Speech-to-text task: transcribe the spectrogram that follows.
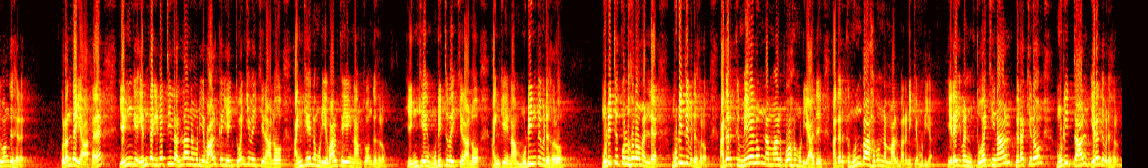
துவங்குகிறது. குழந்தையாக எங்கே எந்த இடத்தில் அல்லாஹ் நம்முடைய வாழ்க்கையை துவங்கி வைக்கிறானோ அங்கே நம்முடைய வாழ்க்கையை நாம் துவங்குகிறோம். எங்கே முடித்து வைக்கிறானோ அங்கே நாம் முடிந்து விடுகிறோம். முடித்துக் கொள்கிறோம் அல்ல முடிந்து விடுகிறோம். அதற்கு மேலும் நம்மால் போக முடியாது. அதற்கு முன்பாகவும் நம்மால் மரணிக்க முடியாது. இறைவன் துவக்கினால் பிறக்கிறோம் முடித்தால் இறந்து விடுகிறோம்.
